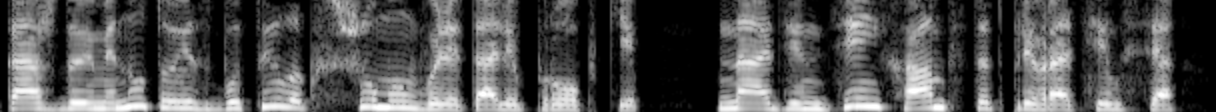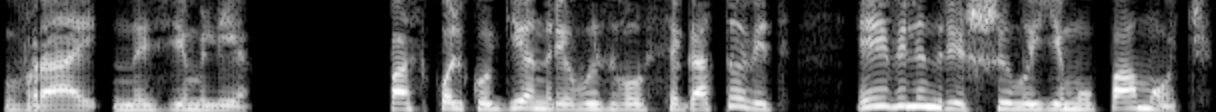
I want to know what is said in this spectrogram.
Каждую минуту из бутылок с шумом вылетали пробки. На один день Хамстед превратился в рай на земле. Поскольку Генри вызвался готовить, Эвелин решила ему помочь.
